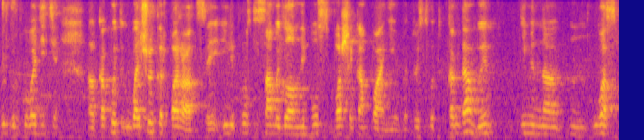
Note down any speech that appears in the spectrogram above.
вы руководите а, какой-то большой корпорацией или просто самый главный босс вашей компании, то есть вот когда вы именно, у вас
